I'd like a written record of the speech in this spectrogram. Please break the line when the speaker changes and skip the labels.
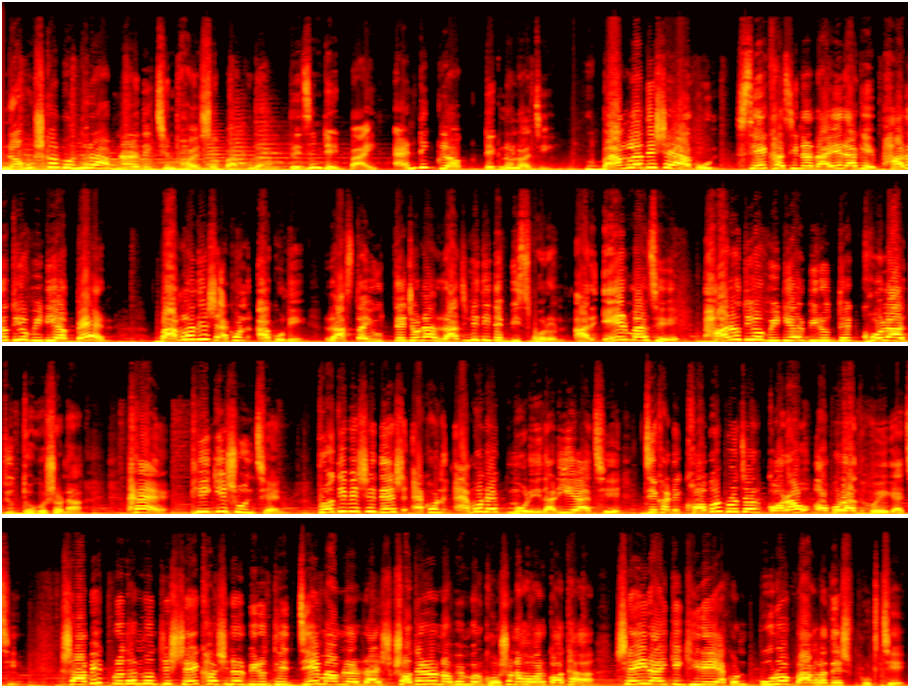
নমস্কার বন্ধুরা, আপনারা দেখছেন voice of Bankura presented by anti clock technology বাংলাদেশে আগুন, শেখ হাসিনা রায়ের আগে ভারতীয় মিডিয়া ব্যান। বাংলাদেশ এখন আগুনে, রাস্তায় উত্তেজনা, রাজনীতিতে বিস্ফোরণ, আর এর মাঝে ভারতীয় মিডিয়ার বিরুদ্ধে খোলা যুদ্ধ ঘোষণা। হ্যাঁ ঠিকই শুনছেন, প্রতিবেশী দেশ এখন এমন এক মোড়ে দাঁড়িয়ে আছে, যেখানে খবর প্রচার করাও অপরাধ হয়ে গেছে। সাবেক প্রধানমন্ত্রী শেখ হাসিনার বিরুদ্ধে যে মামলার রায় সতেরো নভেম্বর ঘোষণা হওয়ার কথা, সেই রায়কে ঘিরে এখন পুরো বাংলাদেশ ফুটছে।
